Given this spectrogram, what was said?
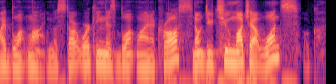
my blunt line. I'm gonna start working this blunt line across. Don't do too much at once. Okay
